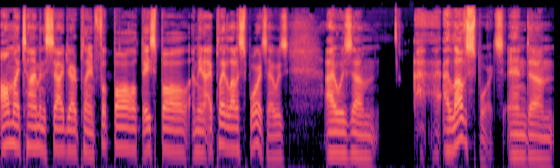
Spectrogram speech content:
all my time in the side yard playing football, baseball. I mean, I played a lot of sports. I was, I was, um, I, I love sports, and um,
